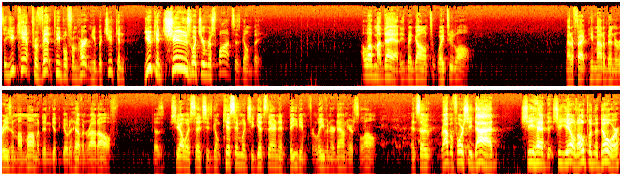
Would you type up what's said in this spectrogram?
So you can't prevent people from hurting you, but you can, you can choose what your response is going to be. I love my dad. He's been gone t- way too long. Matter of fact, he might have been the reason my mama didn't get to go to heaven right off because she always said she's going to kiss him when she gets there and then beat him for leaving her down here so long. And so right before she died, she had she yelled, "Open the door,"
